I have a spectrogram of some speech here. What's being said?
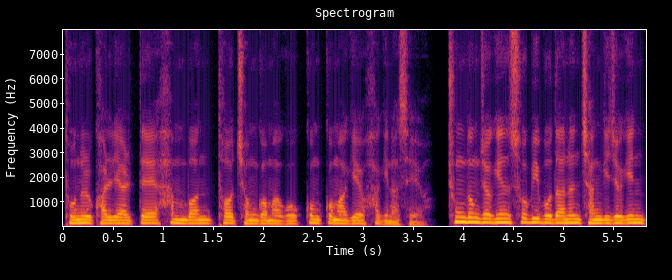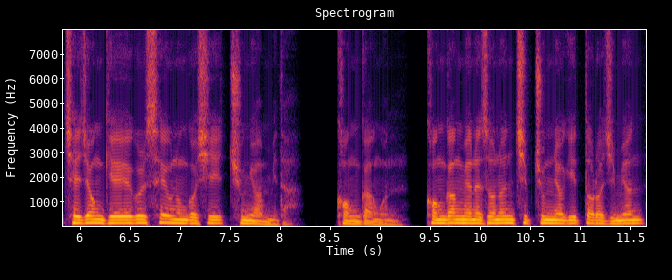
돈을 관리할 때 한 번 더 점검하고 꼼꼼하게 확인하세요. 충동적인 소비보다는 장기적인 재정 계획을 세우는 것이 중요합니다. 건강운. 건강면에서는 집중력이 떨어지면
